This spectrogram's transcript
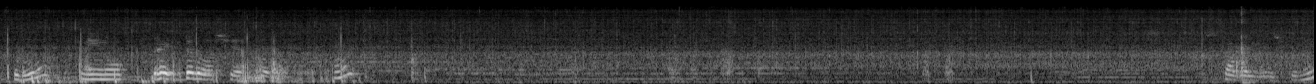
ఇప్పుడు నేను బ్రెడ్ రోస్ట్ చేసుకోవాలి కోసం స్టవ్ వేసుకుని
